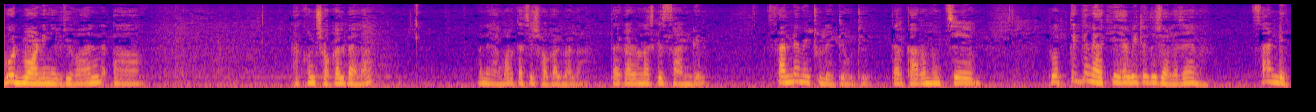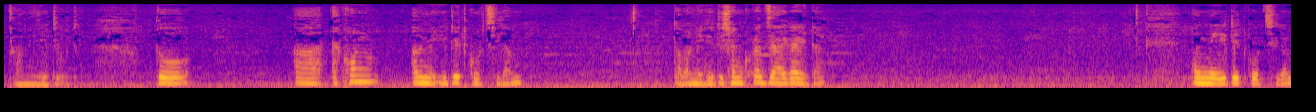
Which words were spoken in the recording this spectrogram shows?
গুড মর্নিং এভরিওয়ান এখন সকালবেলা মানে আমার কাছে সকালবেলা, তার কারণ আজকে সানডে সানডে আমি একটু লেটে উঠি। তার কারণ হচ্ছে প্রত্যেক দিন একই হ্যাবিটে তো চলা যায় না। সানডে একটু আমি লেটে উঠি। তো এখন আমি মেডিটেট করছিলাম। তো আমার মেডিটেশন করার জায়গা এটা। আমি মেডিটেট করছিলাম।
